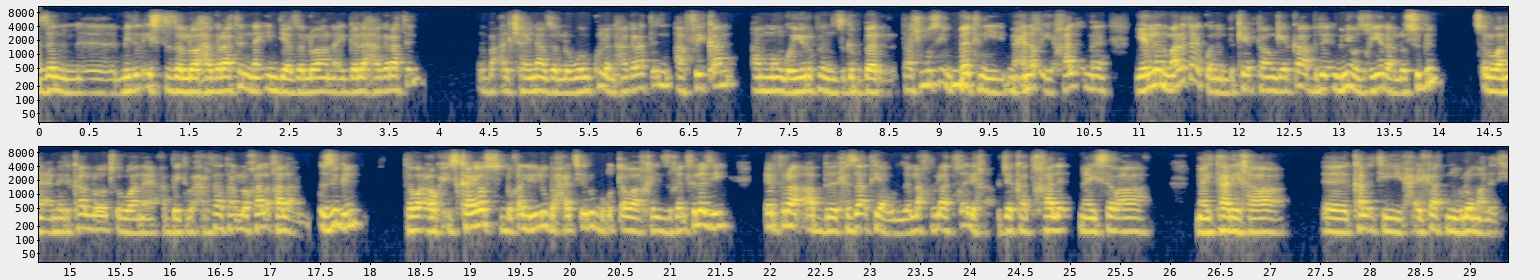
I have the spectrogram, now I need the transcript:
እዘን ሚድል ኢስት ዘለዋ ሃገራትን ናይ ኢንድያ ዘለዋ ናይ ገለ ሃገራትን በዓል ቻይና ዘለዎን ኩለን ሃገራትን ኣፍሪቃን ኣብ መንጎ ዩርፕን ዝግበር ታሽሙሲ መትኒ መሕነቂ ካልእ የለን ማለት ኣይኮነን ብኬፕታውን ጌርካ ምንዮ ዝኽየድ ኣሎ እሱ ግን ፅልዋ ናይ ኣሜሪካ ኣሎ ፅልዋ ናይ ዓበይቲ ባሕርታት ኣሎ ካልእ ካልእ ኣሎ እዚ ግን ተዋዓው ሒዝካዮስ ብቐሊሉ ብሓፂሩ ብቁጠባ ክኸይድ ዝኽእል ስለዚ ኤርትራ ኣብ ሕዛእቲ እውን ዘላ ክትብላ ትኽእል ኢኻ ብጀካ እቲ ካልእ ናይ ሰብኣ ናይ ታሪኻ ካልእቲ ሓይልታት ንብሎ ማለት እዩ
